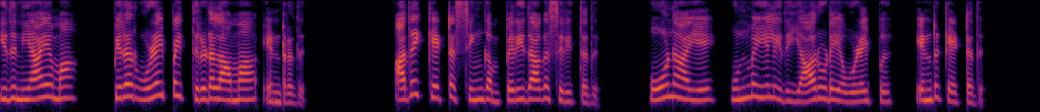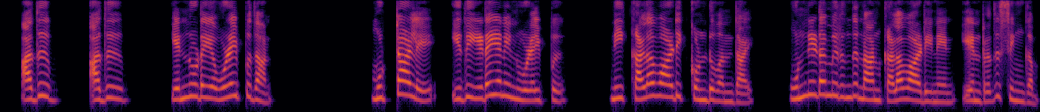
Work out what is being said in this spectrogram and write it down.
இது நியாயமா? பிறர் உழைப்பைத் திருடலாமா? என்றது. அதைக் கேட்ட சிங்கம் பெரிதாக சிரித்தது. ஓநாயே உண்மையில் இது யாருடைய உழைப்பு? என்று கேட்டது. அது அது என்னுடைய உழைப்புதான். முட்டாளே இது இடையனின் உழைப்பு. நீ களவாடிக் கொண்டு வந்தாய். உன்னிடமிருந்து நான் களவாடினேன் என்றது சிங்கம்.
